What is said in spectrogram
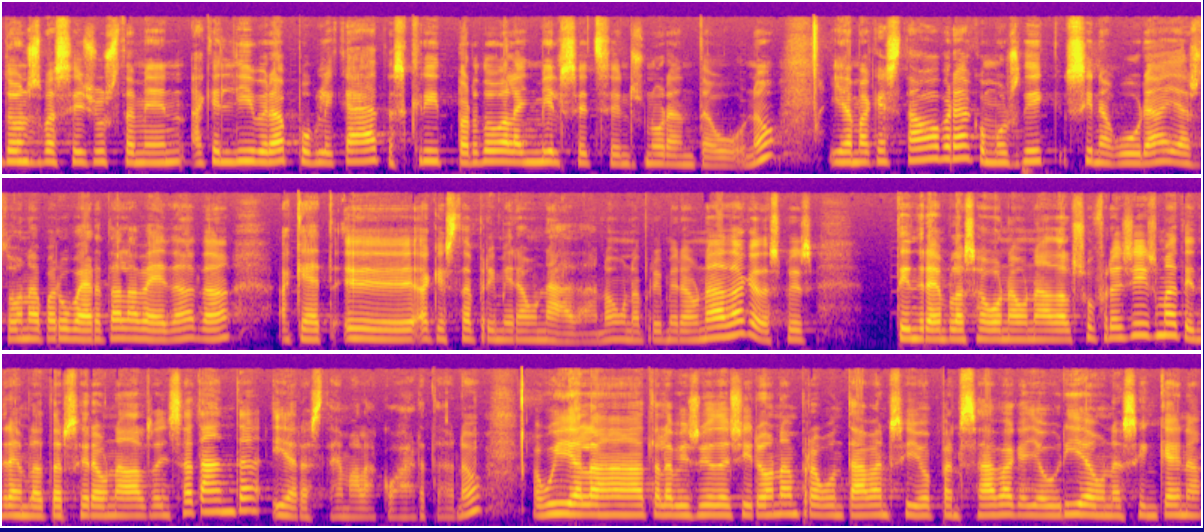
doncs va ser justament aquest llibre publicat, escrit escrit perdó, l'any 1791. No? I amb aquesta obra, com us dic, s'inaugura i es dona per oberta la veda d'aquesta eh, aquesta primera onada. No? Una primera onada que després tindrem la segona onada del sufragisme, tindrem la tercera onada dels anys 70 i ara estem a la quarta. No? Avui a la televisió de Girona em preguntaven si jo pensava que hi hauria una cinquena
